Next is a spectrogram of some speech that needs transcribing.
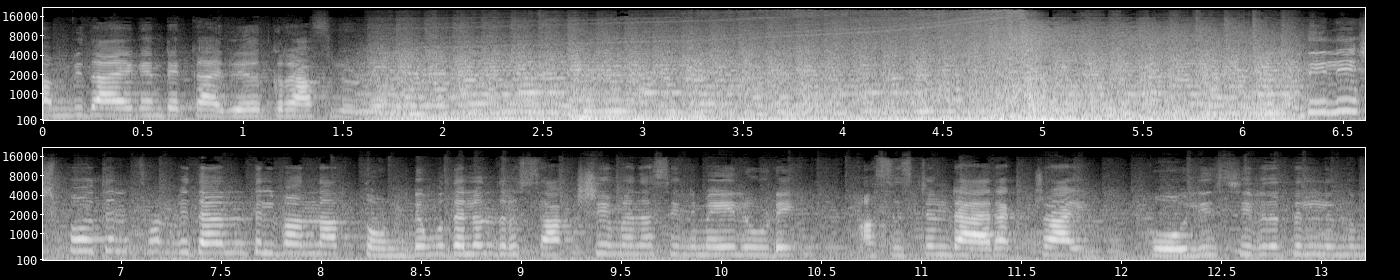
സംവിധായകന്റെ കരിയർ ഗ്രാഫിലുള്ളത്. സംവിധാനത്തിൽ വന്ന തൊണ്ടുമുതലും ദൃസാക്ഷ്യം എന്ന സിനിമയിലൂടെ അസിസ്റ്റന്റ് ഡയറക്ടറായി പോലീസ് ജീവിതത്തിൽ നിന്നും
